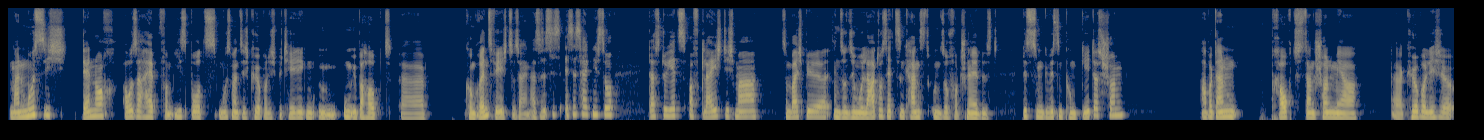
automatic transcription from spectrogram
man muss sich dennoch außerhalb vom E-Sports, muss man sich körperlich betätigen, um, um überhaupt äh, konkurrenzfähig zu sein. Also es ist, es ist halt nicht so, dass du jetzt auf gleich dich mal zum Beispiel in so einen Simulator setzen kannst und sofort schnell bist. Bis zum gewissen Punkt geht das schon, aber dann braucht es dann schon mehr äh, körperliche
